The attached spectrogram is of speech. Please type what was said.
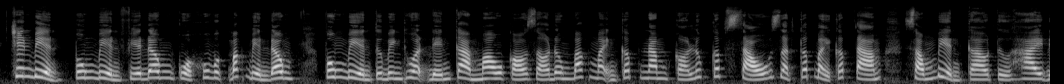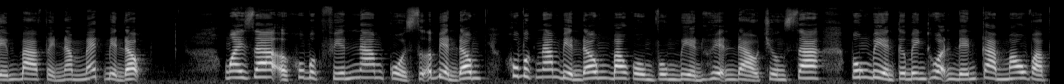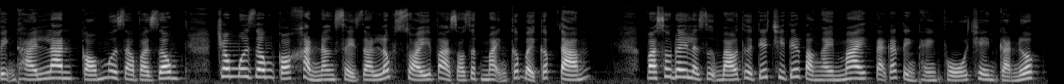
Trên biển, vùng biển phía đông của khu vực Bắc Biển Đông, vùng biển từ Bình Thuận đến Cà Mau có gió Đông Bắc mạnh cấp 5, có lúc cấp 6, giật cấp 7, cấp 8, sóng biển cao từ 2 đến 3,5 mét biển động. Ngoài ra, ở khu vực phía nam của giữa Biển Đông, khu vực Nam Biển Đông bao gồm vùng biển huyện đảo Trường Sa, vùng biển từ Bình Thuận đến Cà Mau và Vịnh Thái Lan có mưa rào và rông. Trong mưa rông có khả năng xảy ra lốc xoáy và gió giật mạnh cấp 7, cấp 8. Và sau đây là dự báo thời tiết chi tiết vào ngày mai tại các tỉnh, thành phố trên cả nước.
